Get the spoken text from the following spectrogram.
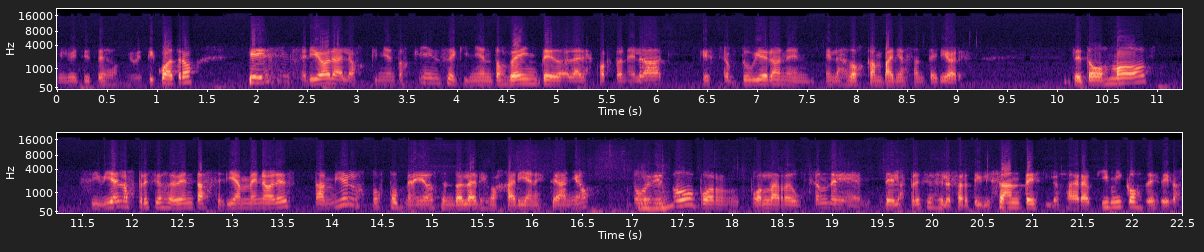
2023-2024, que es inferior a los 515, 520 dólares por tonelada que se obtuvieron en, en las dos campañas anteriores. De todos modos, si bien los precios de venta serían menores, también los costos medios en dólares bajarían este año, sobre todo por, por la reducción de, los precios de los fertilizantes y los agroquímicos desde los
